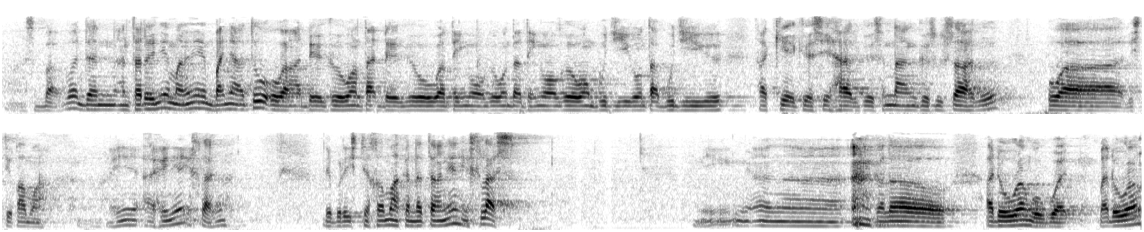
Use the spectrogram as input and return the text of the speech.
Ha, sebab apa dan antaranya maknanya banyak tu orang ada ke orang tak ada ke orang tengok ke orang tak tengok ke orang puji ke orang tak puji ke sakit ke sihat ke senang ke susah ke buat istiqamah akhirnya, akhirnya ikhlas daripada istiqamah akan datangnya ikhlas ni uh, kalau ada orang baru buat. Tak ada orang,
